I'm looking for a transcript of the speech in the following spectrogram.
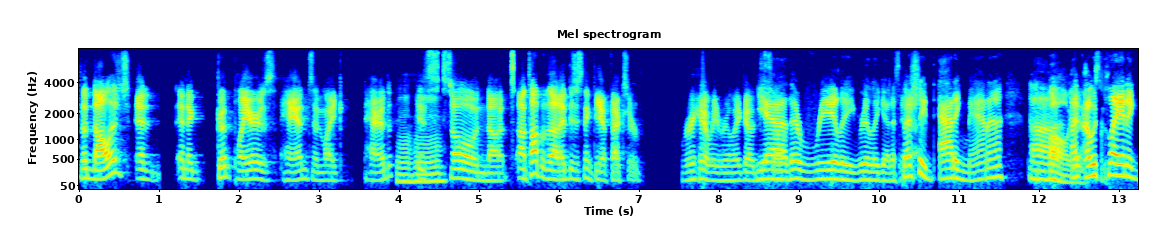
the knowledge and in a good player's hands and like head is Mhm. so nuts. On top of that, I just think the effects are really, really good. Yeah, so- they're really, really good. Especially adding mana. Mhm. Uh, Oh, I, yeah. I was playing. A,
